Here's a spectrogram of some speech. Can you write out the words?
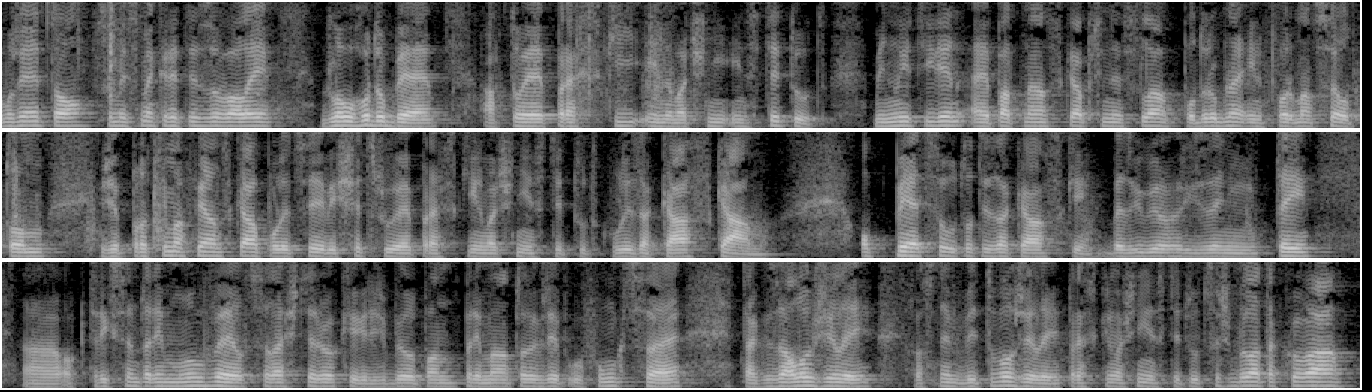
samozřejmě to, co my jsme kritizovali dlouhodobě, a to je Pražský inovační institut. Minulý týden E15 přinesla podrobné informace o tom, že protimafiánská policie vyšetřuje Pražský inovační institut kvůli zakázkám. Opět jsou to ty zakázky bez výběrového řízení, ty, o kterých jsem tady mluvil celé čtyři roky, když byl pan primátor Hřeb u funkce, tak založili, vlastně vytvořili Pražský inovační institut, což byla taková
